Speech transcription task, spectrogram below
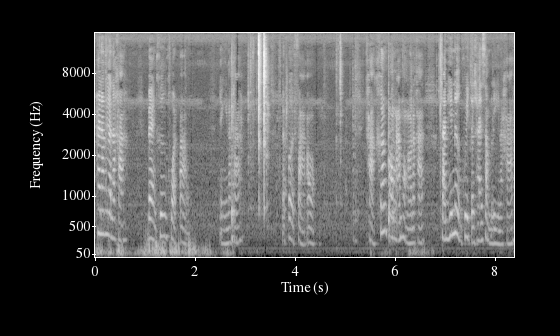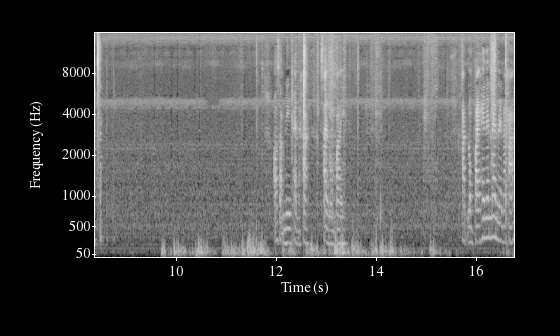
ให้นักเรียนนะคะ แบ่งครึ่งขวดเปล่า อย่างนี้นะคะ แล้วเปิดฝาออก ค่ะ เครื่องกรองน้ำของเรานะคะ ชั้นที่หนึ่งคุยจะใช้สำลีนะคะ เอาสำลีแผ่นนะคะ ใส่ลงไปอัดลงไปให้แน่นๆเลยนะคะ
